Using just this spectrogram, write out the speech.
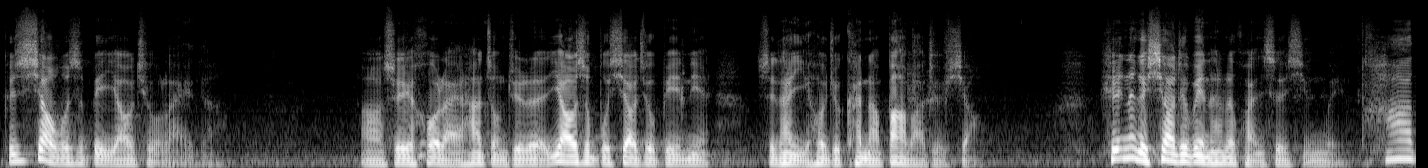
可是笑不是被要求来的，啊，所以后来他总觉得要是不笑就变念，所以他以后就看到爸爸就笑，所以那个笑就变成他的反射行为，他。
